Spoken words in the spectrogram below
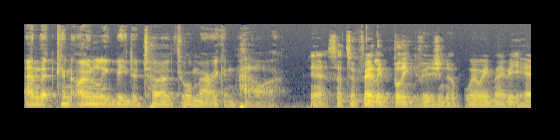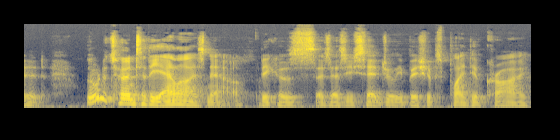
and that can only be deterred through American power. Yeah, so it's a fairly bleak vision of where we may be headed. I want to turn to the allies now, because as, as you said, Julie Bishop's plaintive cry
